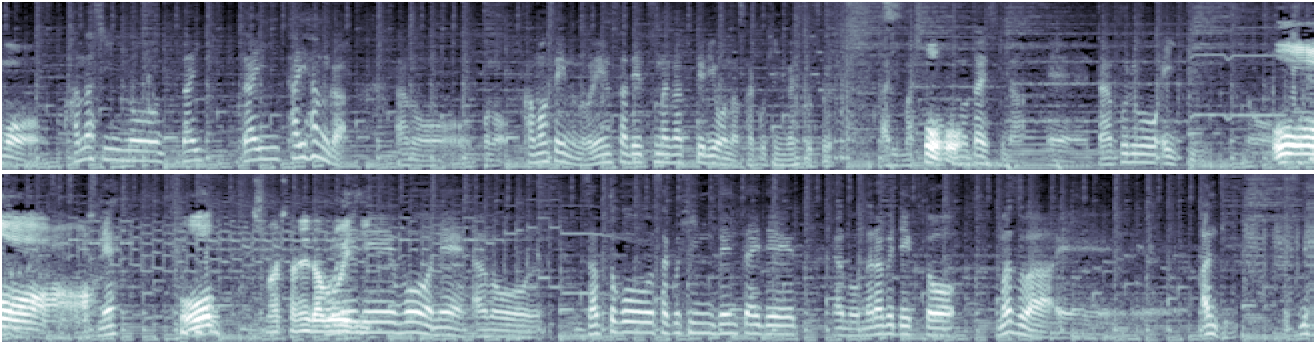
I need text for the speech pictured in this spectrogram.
あもう話の大大大半があのーこのカマセイヌの連鎖でつながっているような作品が一つありましてほの大好きな、えー、0080のおー。ですね。お来ましたね、ダブこれルエイジ。でもうねあのざっとこう作品全体であの並べていくとまずは、えーアンディですね。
